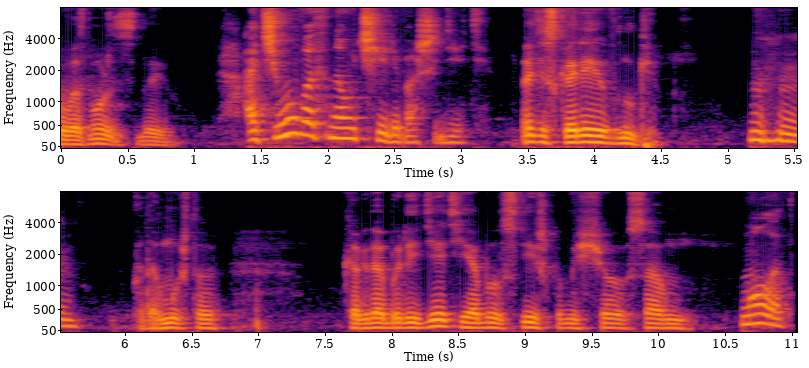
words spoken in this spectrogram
по возможности даю. А чему вас научили ваши дети? Знаете, скорее внуки. Потому что, когда были дети, я был слишком еще сам... Молод?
